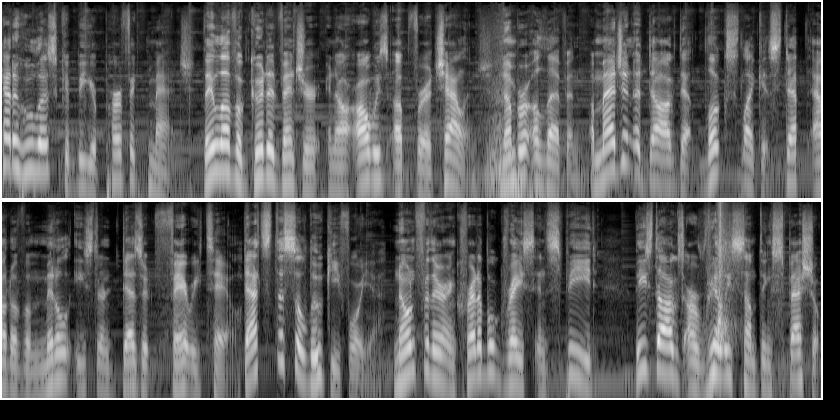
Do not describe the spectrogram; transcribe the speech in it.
Catahoulas could be your perfect match. They love a good adventure and are always up for a challenge. Number 11. Imagine a dog that looks like it stepped out of a Middle Eastern desert fairy tale. That's the Saluki for you. Known for their incredible grace and speed, these dogs are really something special.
